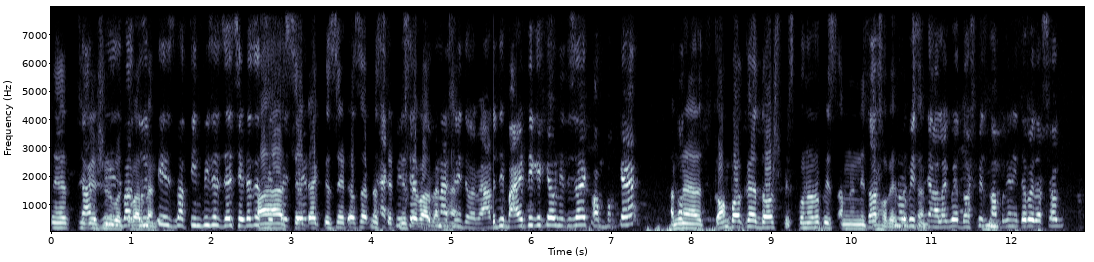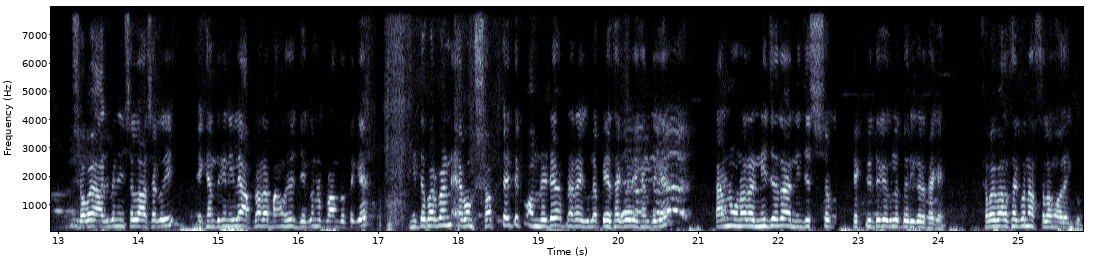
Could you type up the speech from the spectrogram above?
নিয়ে থেকে শুরু করতে পারবেন। piece বা তিন পিসের যে সেট আছে হ্যাঁ সেট একটা সেট আছে আপনি সেট নিতে পারবেন দোকানে আসলে। নিতে পারবে আর যদি বাইরে থেকে কেউ নিতে চায় কমপক্ষে আপনার কমপক্ষে দশ পিস পনেরো পিস আপনার নিতে হবে পনেরো পিস বুঝছেন? নেওয়া লাগবে দশ পিস কমপক্ষে নিতে হবে দর্শক। সবাই আসবেন ইনশাল্লাহ, আশা করি। এখান থেকে নিলে আপনারা বাংলাদেশের যে কোনো প্রান্ত থেকে নিতে পারবেন এবং সবচাইতে কম রেটে আপনারা এগুলো পেয়ে থাকবেন এখান থেকে। কারণ ওনারা নিজেরা নিজস্ব ফ্যাক্টরি থেকে এগুলো তৈরি করে থাকে সবাই ভালো থাকবেন, আসসালামু আলাইকুম।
